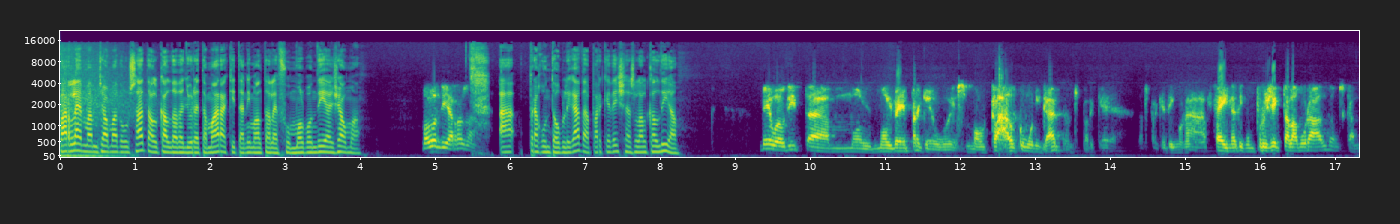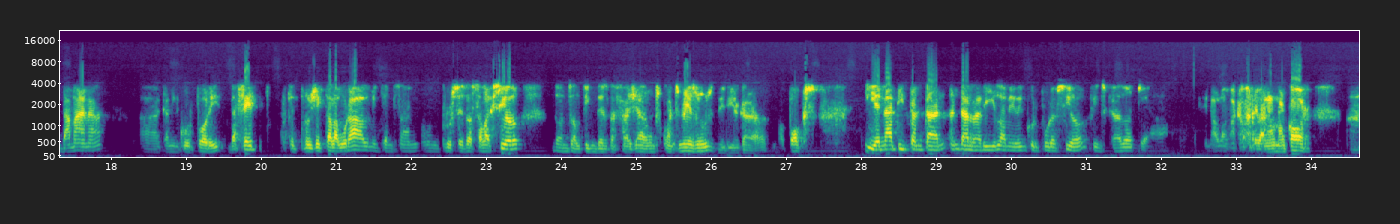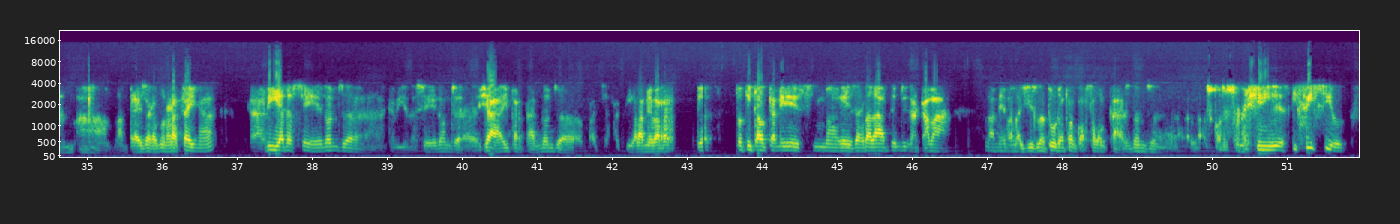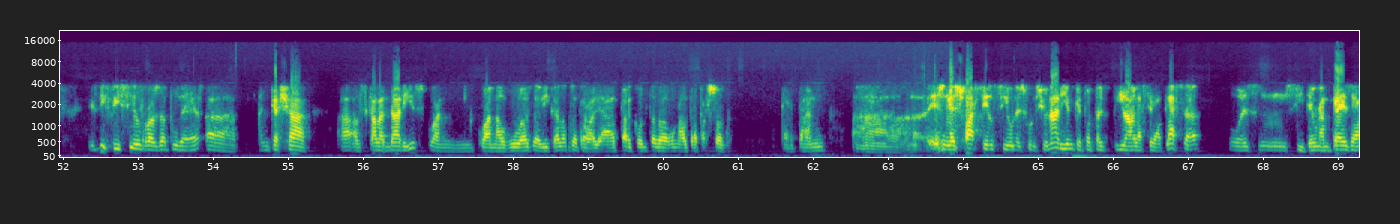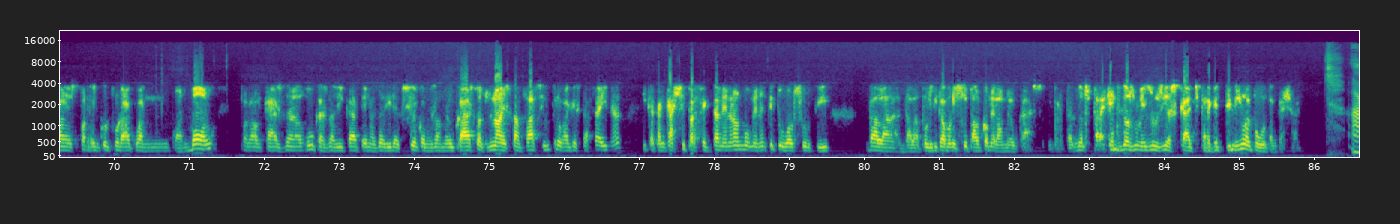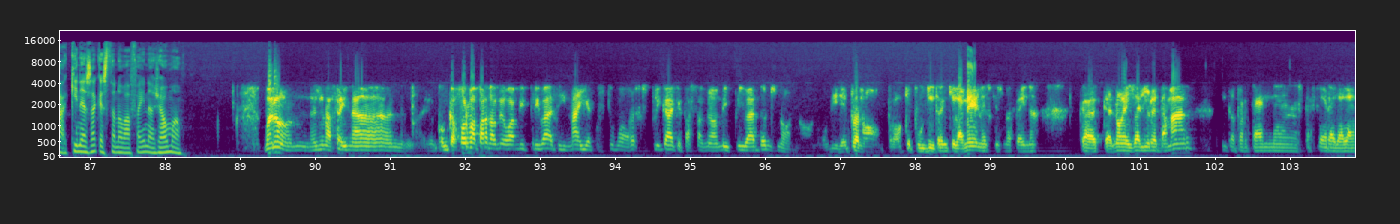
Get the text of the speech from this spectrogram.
Parlem amb Jaume Dolçat, alcalde de Lloret de Mar. Aquí tenim el telèfon. Molt bon dia, Jaume. Molt bon dia, Rosa. Ah, pregunta obligada, per què deixes l'alcaldia? Bé, ho heu dit uh, molt, molt bé perquè ho és molt clar el comunicat, doncs perquè, doncs perquè tinc una feina, tinc un projecte laboral doncs, que em demana uh, que m'incorpori. De fet, aquest projecte laboral, mitjançant un procés de selecció, doncs el tinc des de fa ja uns quants mesos, diria que no pocs, i he anat intentant endarrerir la meva incorporació fins que doncs, al final vam acabar arribant a un acord amb, amb l'empresa que em donarà feina que havia de ser doncs, eh, que havia de ser doncs, eh, ja i per tant doncs, eh, vaig efectuar la meva renúncia tot i que el que més m'hagués agradat doncs, és acabar la meva legislatura, però en qualsevol cas doncs, eh, les coses són així, és difícil és difícil, Rosa, poder eh, encaixar els calendaris quan, quan algú es dedica doncs, a treballar per compte d'una altra persona. Per tant, eh, és més fàcil si un és funcionari en què pot activar la seva plaça o és, si té una empresa es pot reincorporar quan, quan vol, però el cas d'algú que es dedica a temes de direcció, com és el meu cas, doncs no és tan fàcil trobar aquesta feina i que t'encaixi perfectament en el moment en què tu vols sortir de la, de la política municipal, com era el meu cas. I per tant, doncs, per aquests dos mesos i escaig, per aquest temps, ho he pogut encaixar. Ah, quina és aquesta nova feina, Jaume? Bueno, és una feina... Com que forma part del meu àmbit privat i mai acostumo a explicar què passa al meu àmbit privat, doncs no, no, no ho diré, però no. Però el que puc dir tranquil·lament és que és una feina que, que no és a Lloret de Mar i que, per tant, eh, està fora de la,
